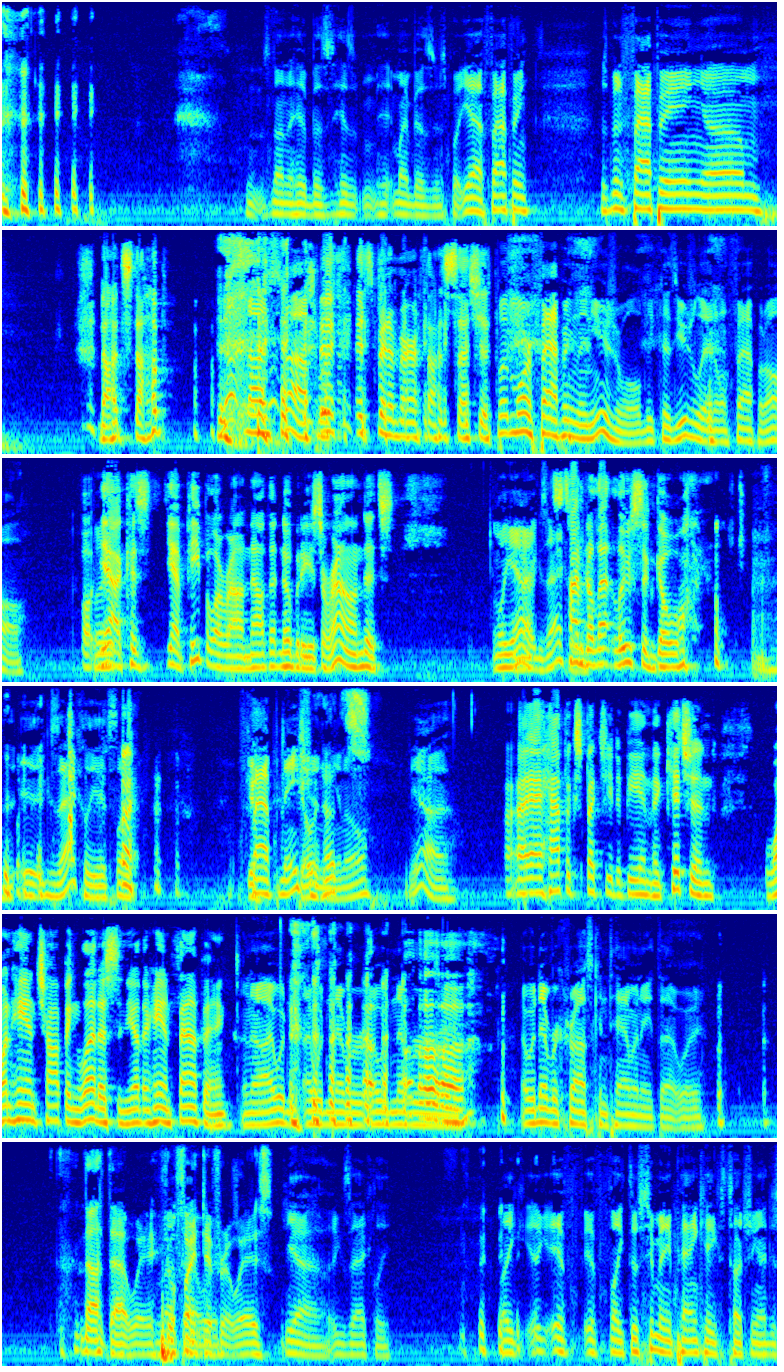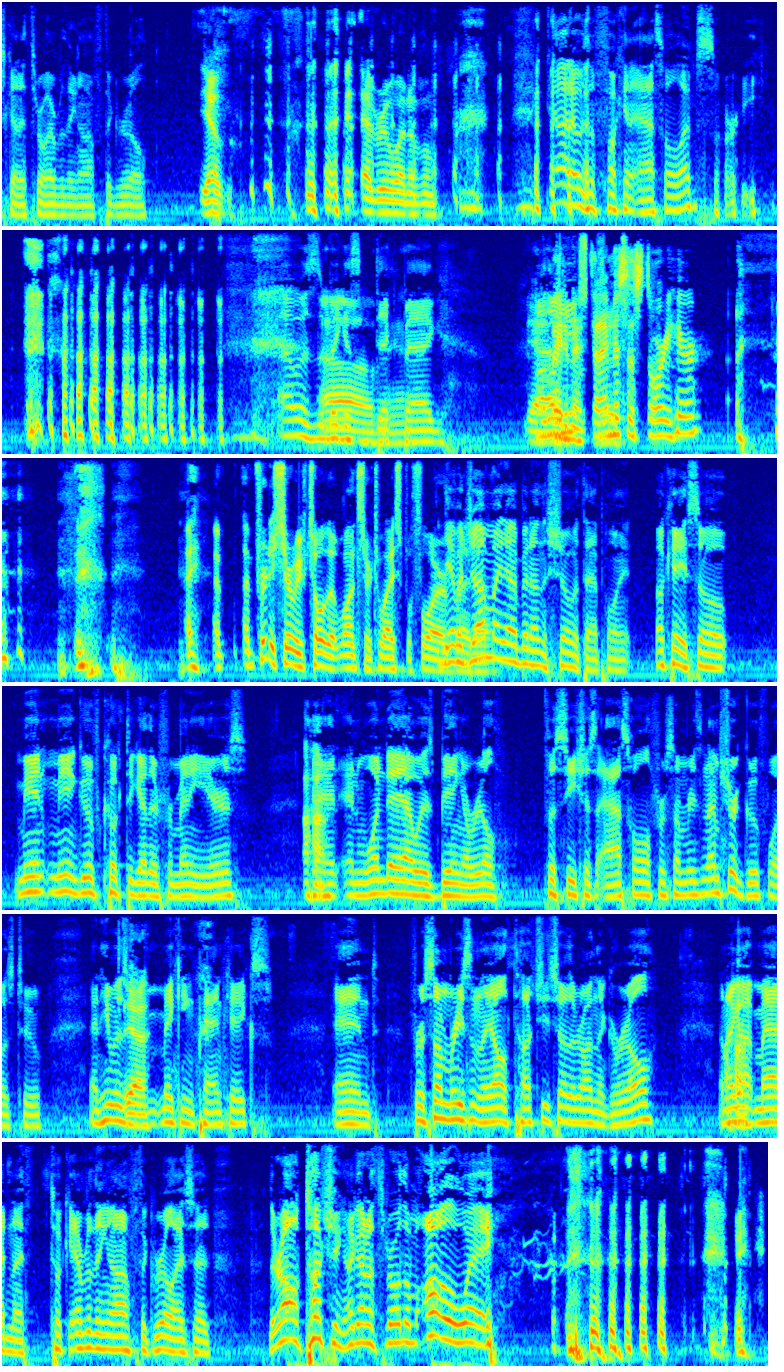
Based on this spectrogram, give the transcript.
it's none of his, bus- his my business. But yeah, fapping. There's been fapping. Um, Nonstop. not nonstop, but, it's been a marathon session. but more fapping than usual because usually I don't fap at all. Well, but- yeah, because yeah, people around now that nobody's around. It's Well, yeah, you know, exactly. It's time to let loose and go wild. exactly. It's like Fap Nation, you know. Yeah, I half expect you to be in the kitchen, one hand chopping lettuce and the other hand fapping. no, I would, I would never, I would never, Uh, I would never cross contaminate that way. Not that way. Not You'll find way. different ways. Yeah, exactly. like if if like there's too many pancakes touching, I just got to throw everything off the grill. Yep. Every one of them. God, I was a fucking asshole. I'm sorry. I was the biggest Oh, dick man. bag. Yeah. Although wait a you- minute, did I miss a story here? I, I'm- I'm pretty sure we've told it once or twice before. Yeah, but John uh, might not have been on the show at that point. Okay, so me and me and Goof cooked together for many years, Uh-huh. and and one day I was being a real facetious asshole for some reason. I'm sure Goof was too, and he was Yeah. making pancakes, and for some reason they all touched each other on the grill, and I Uh-huh. got mad and I took everything off the grill. I said, "They're all touching. I got to throw them all away."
